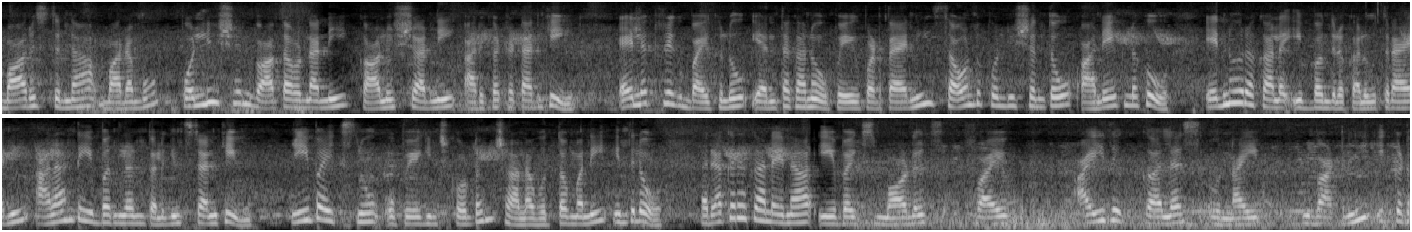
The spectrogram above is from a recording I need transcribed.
మారుస్తున్న మనము పొల్యూషన్ వాతావరణాన్ని కాలుష్యాన్ని అరికట్టడానికి ఎలక్ట్రిక్ బైకులు ఎంతగానో ఉపయోగపడతాయని సౌండ్ పొల్యూషన్తో అనేకులకు ఎన్నో రకాల ఇబ్బందులు కలుగుతున్నాయని అలాంటి ఇబ్బందులను తొలగించడానికి ఈ బైక్స్ను ఉపయోగించుకోవడం చాలా ఉత్తమని ఇందులో రకరకాలైన ఈ బైక్స్ మోడల్స్ ఫైవ్ ఐదు కలర్స్ ఉన్నాయి. వాటిని ఇక్కడ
